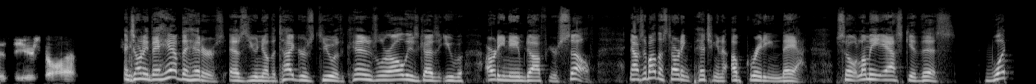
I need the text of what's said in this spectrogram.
as the years go on. And Tony, they have the hitters, as you know, the Tigers do with Kinsler, all these guys that you've already named off yourself. Now it's about the starting pitching and upgrading that. So let me ask you this: What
